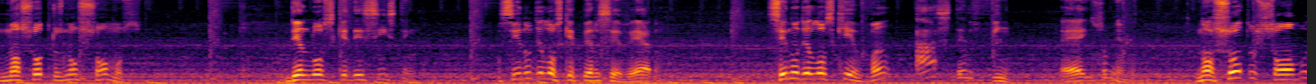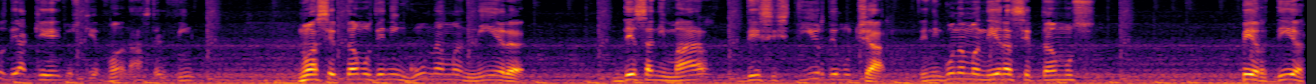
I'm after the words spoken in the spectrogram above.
Nós outros não somos de los que desistem, sino de los que perseveram, sino de los que vão hasta el fim. É isso mesmo. Nós outros somos de aqueles que vão hasta el fim. Não aceitamos de nenhuma maneira desanimar, desistir de lutar. De nenhuma maneira aceitamos perder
